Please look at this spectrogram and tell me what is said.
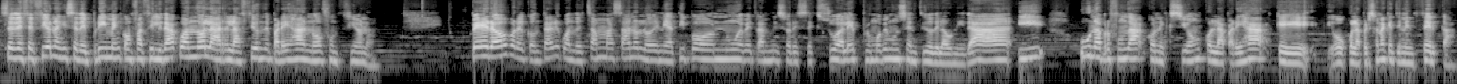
Se decepcionan y se deprimen con facilidad cuando la relación de pareja no funciona. Pero, por el contrario, cuando están más sanos, los eneatipos 9 transmisores sexuales promueven un sentido de la unidad y una profunda conexión con la pareja que, o con la persona que tienen cerca.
